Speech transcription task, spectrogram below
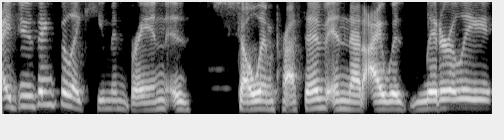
I do think the like human brain is so impressive in that I was literally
